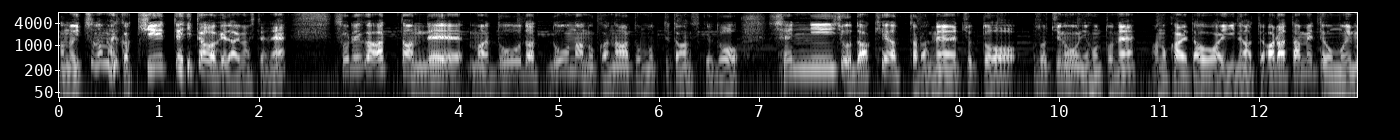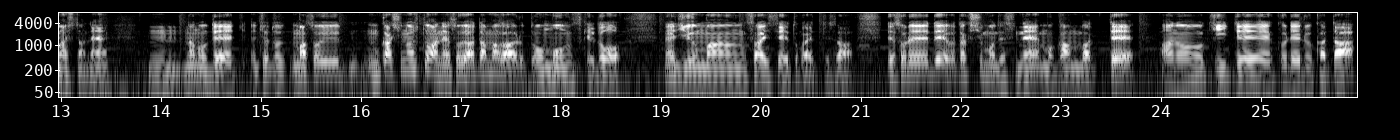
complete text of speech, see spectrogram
あのいつの間にか消えていたわけでありましてね。それがあったんでまあどうだどうなのかなと思ってたんですけど1000人以上だけやったらねちょっとそっちの方にほんとねあの変えた方がいいなって改めて思いましたね。うん、なのでちょっとまあそういう昔の人はねそういう頭があると思うんですけど、ね、10万再生とか言ってさ。でそれで私もですねもう頑張ってあの聞いてくれる方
